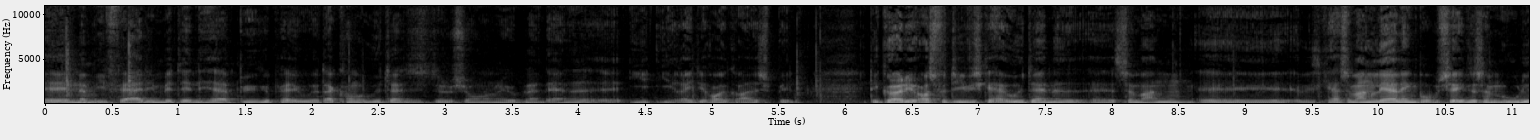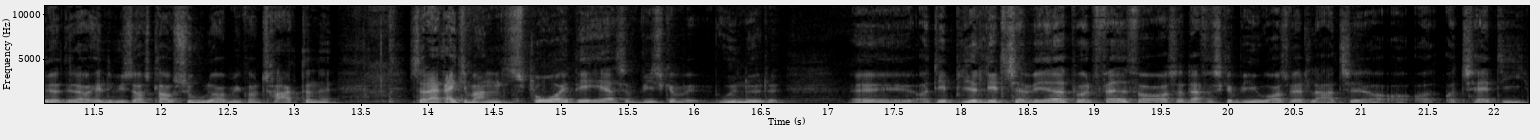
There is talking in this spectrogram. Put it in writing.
øh, når vi er færdige med den her byggeperiode. Der kommer uddannelsesinstitutionerne jo blandt andet øh, i, i rigtig høj grad i spil. Det gør det også, fordi vi skal have uddannet øh, så mange, øh, vi skal have så mange lærlinge på projektet som muligt, og det er der jo heldigvis også klausuler om i kontrakterne. Så der er rigtig mange spor i det her, som vi skal udnytte, øh, og det bliver lidt serveret på et fad for os, og derfor skal vi jo også være klar til at, at, at tage de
